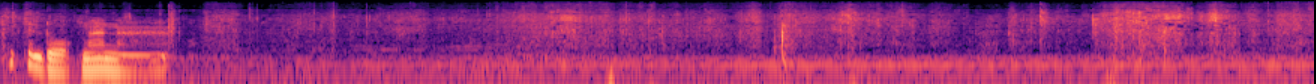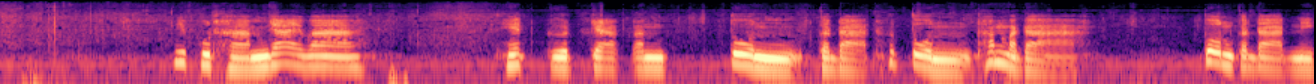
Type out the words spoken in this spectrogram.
ที่เป็นดอกหนาหนานี่ผู้ถามย่ายว่า เห็ดเกิดจากอันต้นกระดาษคือต้นธรรมดา ต้นกระดาษนี่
